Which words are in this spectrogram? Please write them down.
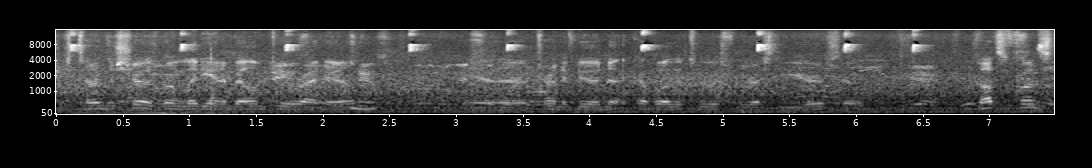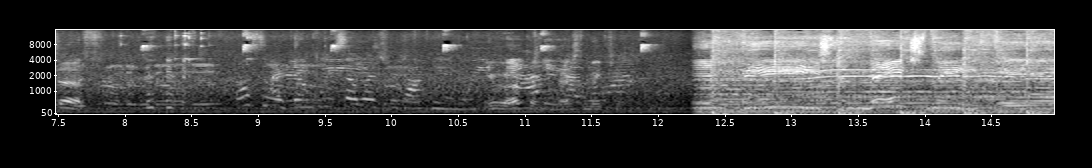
there's tons of shows. We're on Lady Antebellum tour right now, and uh, trying to do a couple other tours for the rest of the year. So lots of fun stuff. Awesome. Thank you so much for talking to me. You're welcome. you. Nice to meet you.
